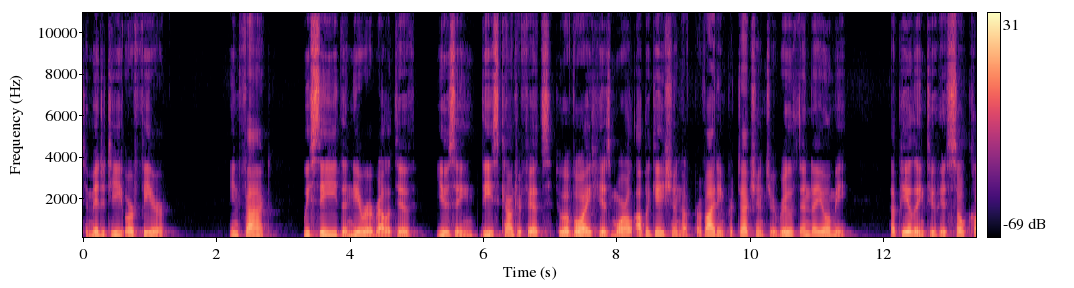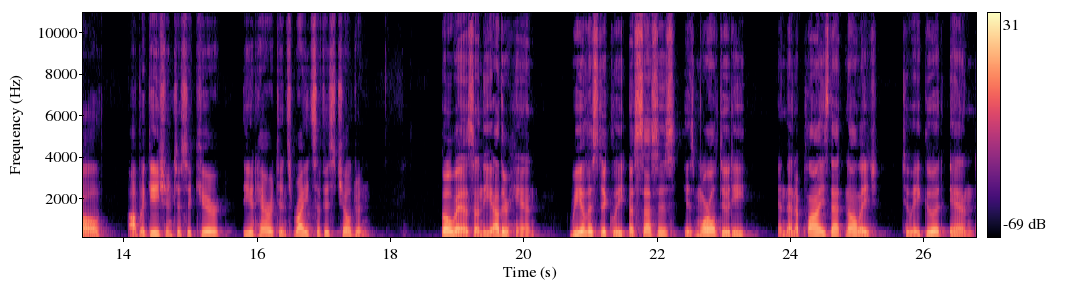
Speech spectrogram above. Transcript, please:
timidity, or fear. In fact, we see the nearer relative using these counterfeits to avoid his moral obligation of providing protection to Ruth and Naomi, appealing to his so called obligation to secure the inheritance rights of his children. Boaz, on the other hand, realistically assesses his moral duty and then applies that knowledge to a good end.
